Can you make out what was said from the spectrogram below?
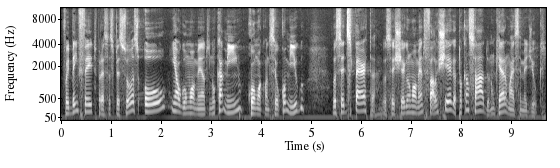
Foi bem feito para essas pessoas ou em algum momento no caminho, como aconteceu comigo, você desperta. Você chega no momento e fala: chega, estou cansado, não quero mais ser medíocre.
